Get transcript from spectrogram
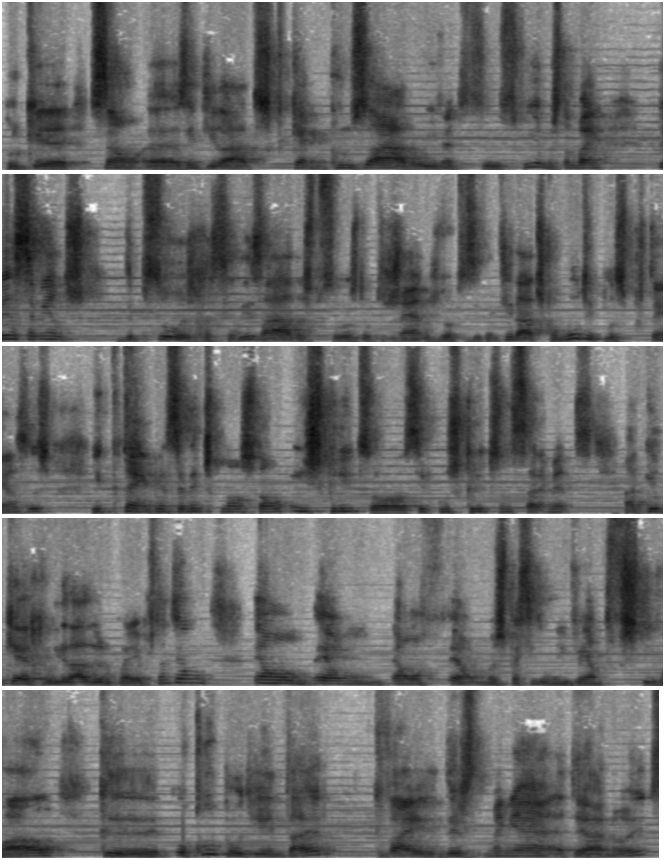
porque são as entidades que querem cruzar o evento de filosofia, mas também pensamentos de pessoas racializadas, pessoas de outros géneros, de outras identidades, com múltiplas pertenças e que têm pensamentos que não estão inscritos ou circunscritos necessariamente àquilo que é a realidade europeia. Portanto, é, um, é, um, é, um, é, um, é uma espécie de um evento festival que ocupa o dia inteiro, que vai desde manhã até à noite,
